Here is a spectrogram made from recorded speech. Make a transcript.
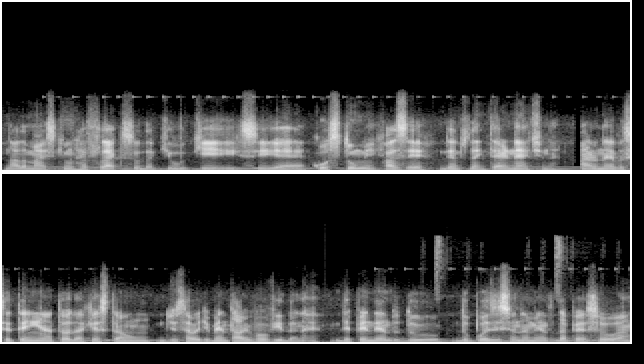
nada mais que um reflexo daquilo que se é costume fazer dentro da internet, né? Claro, né? Você tem toda a questão de saúde mental envolvida, né? Dependendo do, do posicionamento da pessoa,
